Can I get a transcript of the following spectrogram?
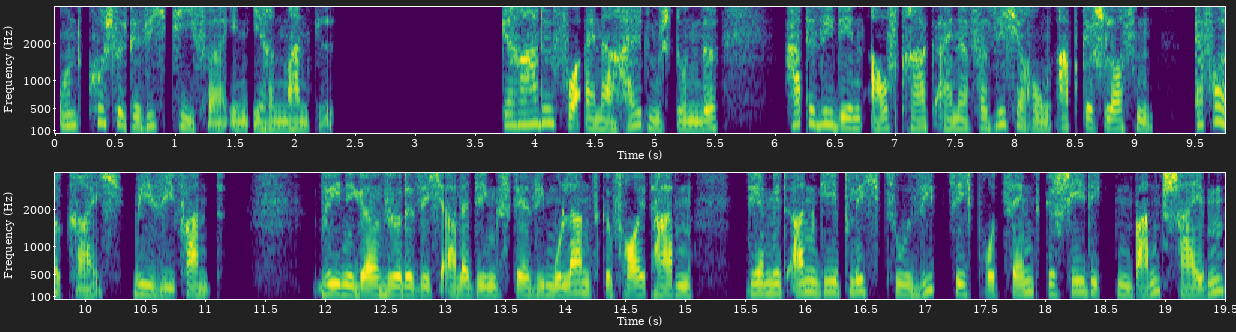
und kuschelte sich tiefer in ihren Mantel. Gerade vor einer halben Stunde hatte sie den Auftrag einer Versicherung abgeschlossen, erfolgreich, wie sie fand. Weniger würde sich allerdings der Simulant gefreut haben, der mit angeblich zu 70 Prozent geschädigten Bandscheiben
